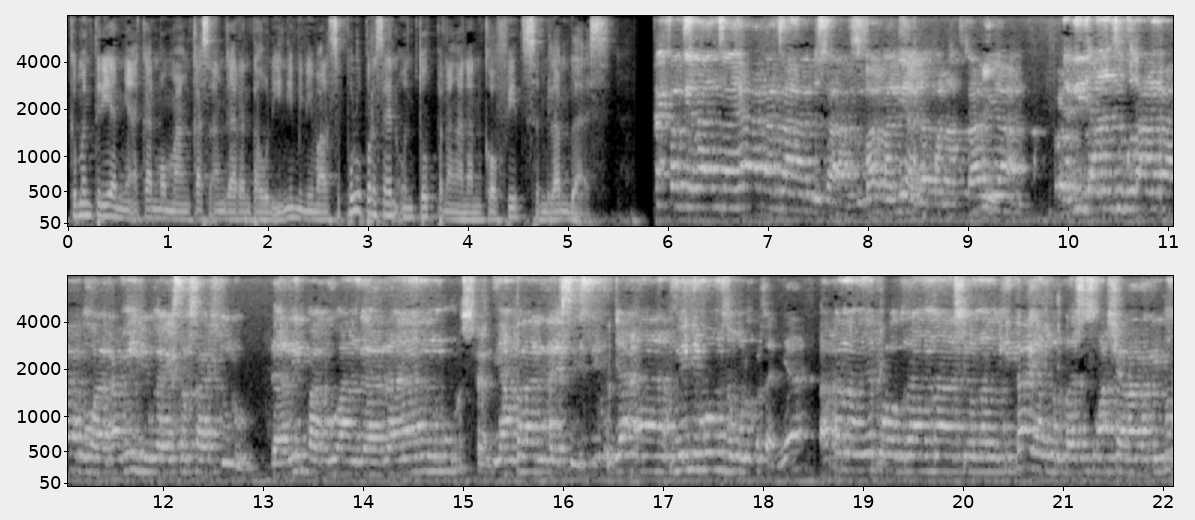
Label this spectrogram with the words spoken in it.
kementeriannya akan memangkas anggaran tahun ini minimal 10% untuk penanganan COVID-19. Perkiraan saya akan sangat besar sebab tadi ada padat karya, Jadi jangan sebut angka ketua, kami juga exercise dulu dari pagu anggaran yang telah direvisi. Jangan minimum 10 persen ya. Apa namanya program nasional kita yang berbasis masyarakat itu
